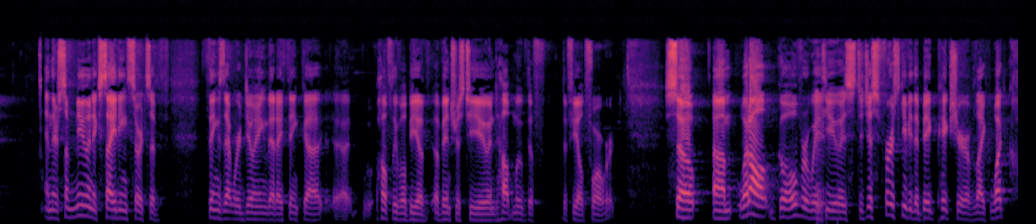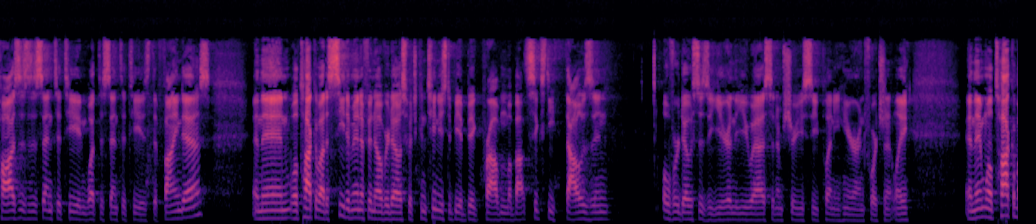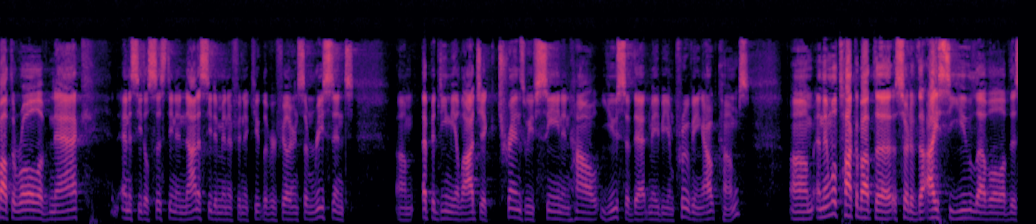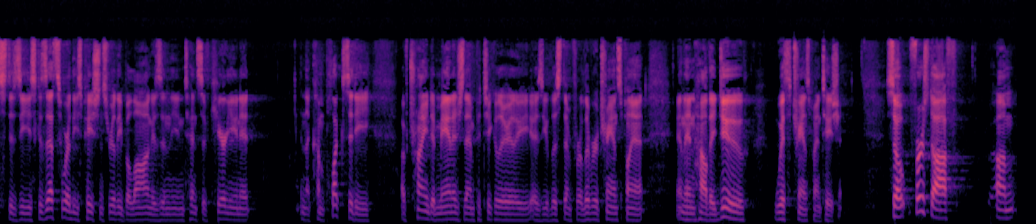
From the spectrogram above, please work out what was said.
And there's some new and exciting sorts of things that we're doing that I think uh, uh, hopefully will be of, of, interest to you and help move the, the field forward. So, um, what I'll go over with you is to just first give you the big picture of like what causes this entity and what this entity is defined as. And then we'll talk about acetaminophen overdose, which continues to be a big problem, about 60,000 overdoses a year in the US, and I'm sure you see plenty here, unfortunately. And then we'll talk about the role of NAC, N-acetylcysteine, and non-acetaminophen acute liver failure, and some recent um, epidemiologic trends we've seen and how use of that may be improving outcomes. Um, and then we'll talk about the sort of the ICU level of this disease, because that's where these patients really belong, is in the intensive care unit, and the complexity of trying to manage them, particularly as you list them for liver transplant, and then how they do with transplantation. So, first off, um,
